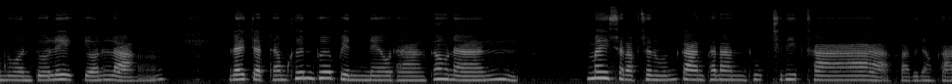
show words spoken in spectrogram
ำนวณตัวเลขย้อนหลัง และจัดทำขึ้นเพื่อเป็นแนวทางเท่านั้น ไม่สนับสนุนการพนันทุกชนิดค่ะค่ะพี่น้องคะ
